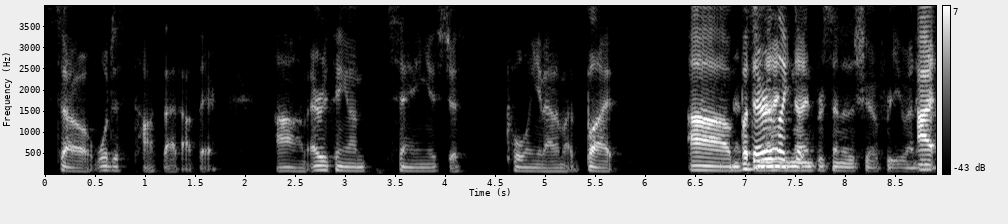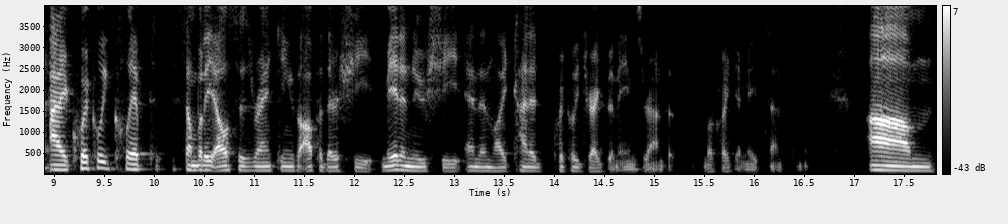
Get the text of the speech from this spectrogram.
so we'll just toss that out there. Um, everything I'm saying is just pulling it out of my butt. Uh, but there's like nine percent of the show for you. Anyway. I, I quickly clipped somebody else's rankings off of their sheet, made a new sheet, and then like kind of quickly dragged the names around it. Looked like it made sense to me. Um,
